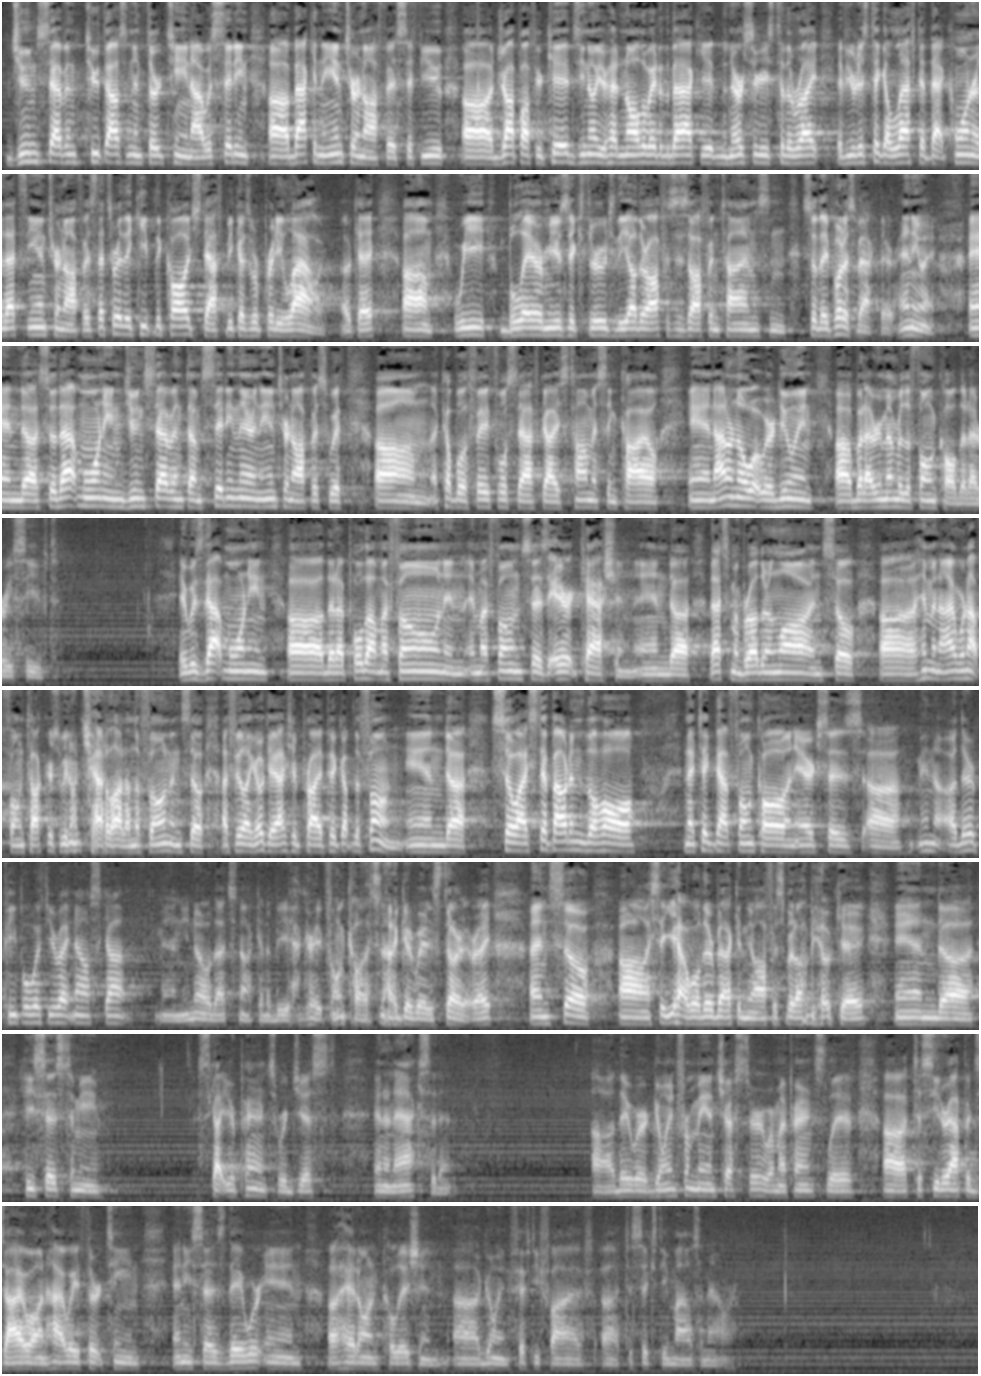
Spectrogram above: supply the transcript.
June 7th, 2013. I was sitting uh, back in the intern office. If you uh, drop off your kids, you know, you're heading all the way to the back, the nursery is to the right. If you just take a left at that corner, that's the intern office. That's where they keep the college staff because we're pretty loud, okay? Um, we blare music through to the other offices oftentimes, and so they put us back there. Anyway. And uh, so that morning, June 7th, I'm sitting there in the intern office with um, a couple of faithful staff guys, Thomas and Kyle. And I don't know what we are doing, uh, but I remember the phone call that I received. It was that morning uh, that I pulled out my phone, and, and my phone says Eric Cashin, and uh, that's my brother in law. And so, uh, him and I, we're not phone talkers. We don't chat a lot on the phone. And so, I feel like, okay, I should probably pick up the phone. And uh, so, I step out into the hall, and I take that phone call, and Eric says, uh, Man, are there people with you right now, Scott? Man, you know that's not going to be a great phone call. That's not a good way to start it, right? And so uh, I say, Yeah, well, they're back in the office, but I'll be okay. And uh, he says to me, Scott, your parents were just in an accident. Uh, they were going from Manchester, where my parents live, uh, to Cedar Rapids, Iowa, on Highway 13. And he says they were in a head on collision uh, going 55 uh, to 60 miles an hour.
